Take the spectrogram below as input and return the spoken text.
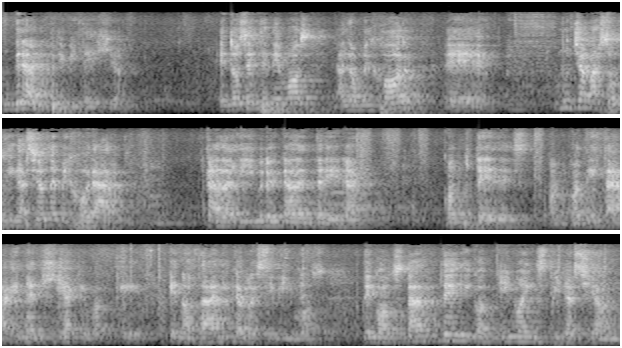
Un gran privilegio. Entonces tenemos a lo mejor eh, mucha más obligación de mejorar cada libro y cada entrega con ustedes, con, esta energía que, nos dan y que recibimos, de constante y continua inspiración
